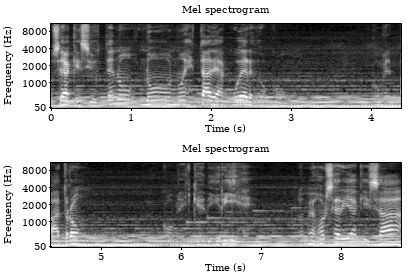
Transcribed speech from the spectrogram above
O sea que si usted no, no, está de acuerdo con, con el patrón, con el que dirige, lo mejor sería quizá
